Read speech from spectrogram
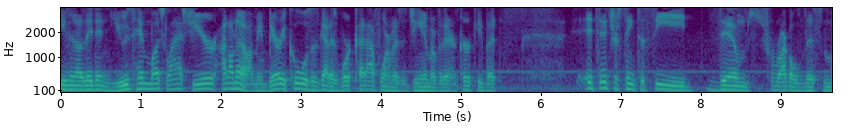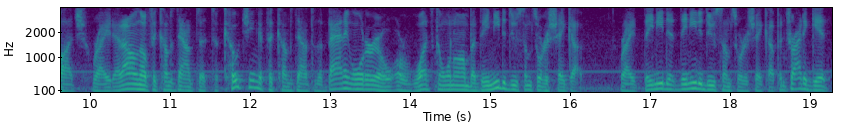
even though they didn't use him much last year, I don't know. I mean, Barry Cools has got his work cut out for him as a GM over there in Querque, but it's interesting to see them struggle this much, right? And I don't know if it comes down to, to coaching, if it comes down to the batting order, or, or what's going on, but they need to do some sort of shakeup, right? They need to they need to do some sort of shakeup and try to get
